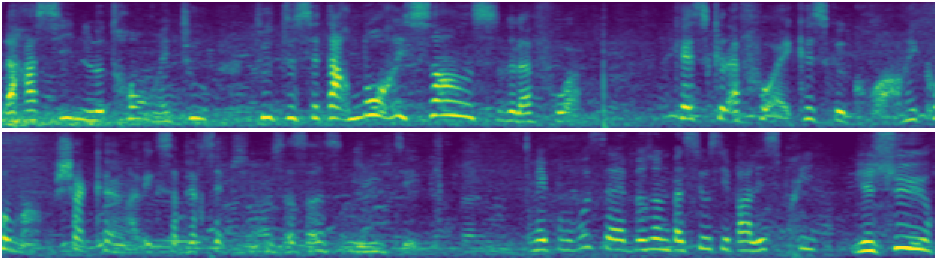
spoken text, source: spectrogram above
La racine, le tronc et tout. Toute cette arborescence de la foi. Qu'est-ce que la foi et qu'est-ce que croire et comment? Chacun avec sa perception, sa sensibilité. Mais pour vous, ça a besoin de passer aussi par l'esprit. Bien sûr.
